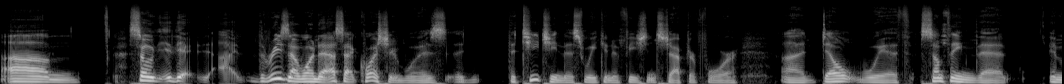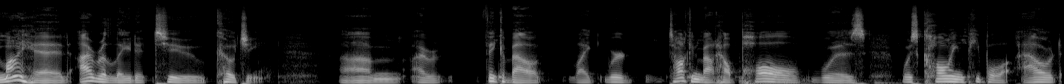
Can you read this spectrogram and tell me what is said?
Um, so the, I, the reason I wanted to ask that question was uh, the teaching this week in Ephesians chapter four uh, dealt with something that, in my head, I relate it to coaching. Um, I think about like we're talking about how Paul was was calling people out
